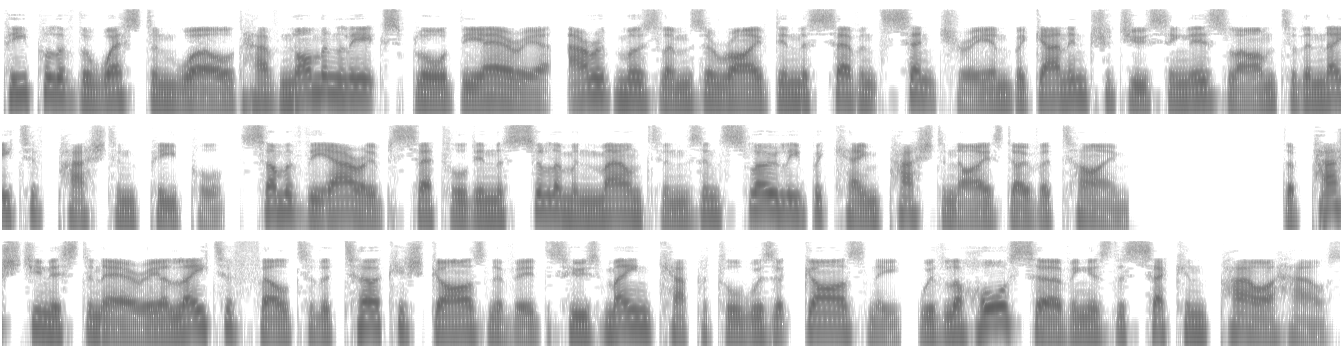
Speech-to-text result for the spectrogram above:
people of the Western world have nominally explored the area. Arab Muslims arrived in the 7th century and began introducing Islam to the native Pashtun people. Some of the Arabs settled in the Sulayman Mountains and slowly became Pashtunized over time. The Pashtunistan area later fell to the Turkish Ghaznavids whose main capital was at Ghazni, with Lahore serving as the second powerhouse.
